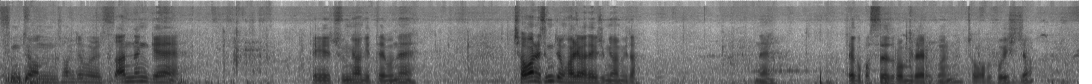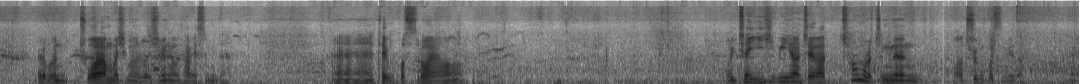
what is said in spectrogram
승점 3점을 쌓는 게 되게 중요하기 때문에 초반에 승점 관리가 되게 중요합니다. 네. 대구 버스 들어옵니다, 여러분. 저거 앞에 보이시죠? 여러분 좋아요 한 번씩만 눌러주시면 감사하겠습니다. 네, 대구 버스 들어와요. 어, 2022년 제가 처음으로 찍는 어, 출근 버스입니다. 네.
